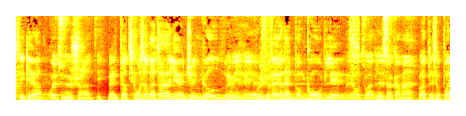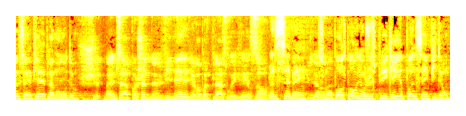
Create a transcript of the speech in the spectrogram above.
C'est qu'il y a? pourquoi tu veux chanter? Ben, le Parti conservateur, il y a un jingle. Oui, mais, Moi, euh, je veux faire un album complet. Voyons, tu vas appeler ça comment? On va appeler ça Paul Saint-Pierre Plamondon. Shit, même sur la pochette d'un vinyle, il n'y aura pas de place pour écrire ça. Je le sais bien. Là- Sur mon passeport, ils ont juste pu écrire Paul Saint-Pidon.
